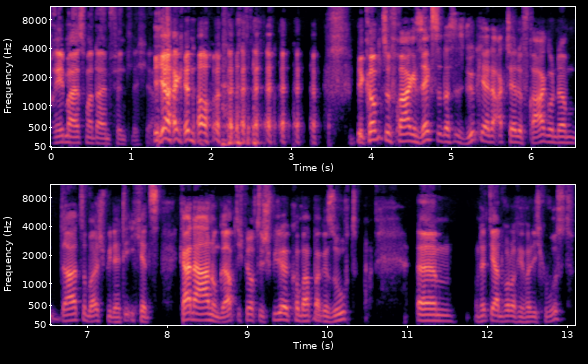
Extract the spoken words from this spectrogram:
Bremer ist man da empfindlich, ja. Ja, genau. Wir kommen zu Frage 6 und das ist wirklich eine aktuelle Frage und da, da zum Beispiel hätte ich jetzt keine Ahnung gehabt. Ich bin auf das Spiel gekommen, habe mal gesucht ähm, und hätte die Antwort auf jeden Fall nicht gewusst.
